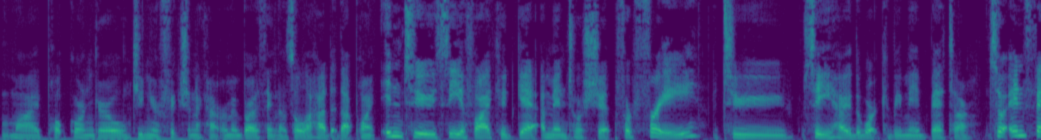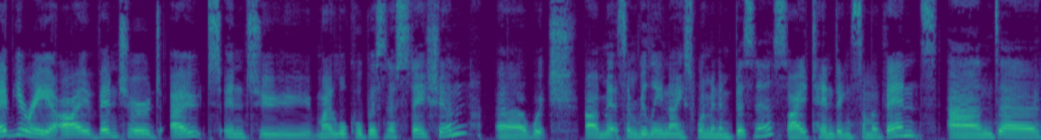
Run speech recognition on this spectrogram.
my Popcorn Girl junior fiction. I can't remember. I think that's all I had at that point. Into see if I could get a mentorship for free to see how the work could be made better. So in February, I ventured out into my local business station, uh, which I met some really nice women in business by attending some events. And uh,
